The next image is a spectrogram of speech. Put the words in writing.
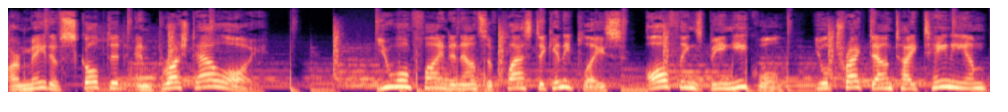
are made of sculpted and brushed alloy. You won't find an ounce of plastic anyplace, all things being equal, you'll track down titanium,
